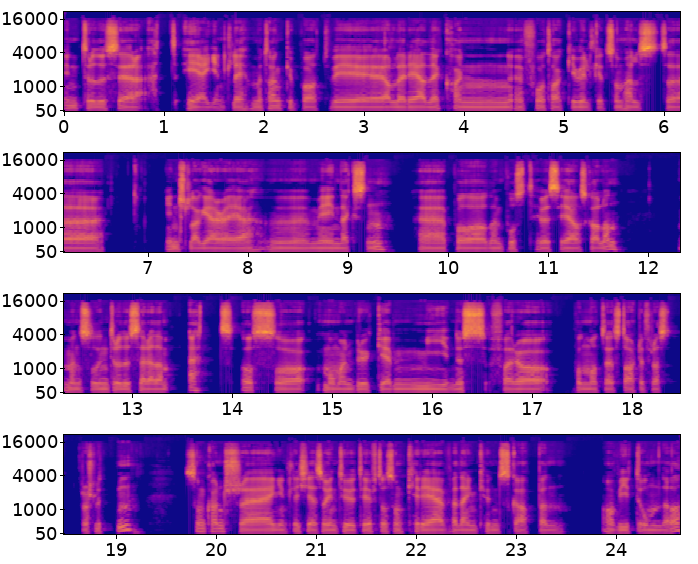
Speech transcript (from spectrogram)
introduserer ett egentlig, med tanke på at vi allerede kan få tak i hvilket som helst uh, innslag area eh, med indeksen uh, på den positive sida av skalaen. Men så introduserer de ett, og så må man bruke minus for å på en måte starte fra, fra slutten, som kanskje egentlig ikke er så intuitivt, og som krever den kunnskapen å vite om det, da.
